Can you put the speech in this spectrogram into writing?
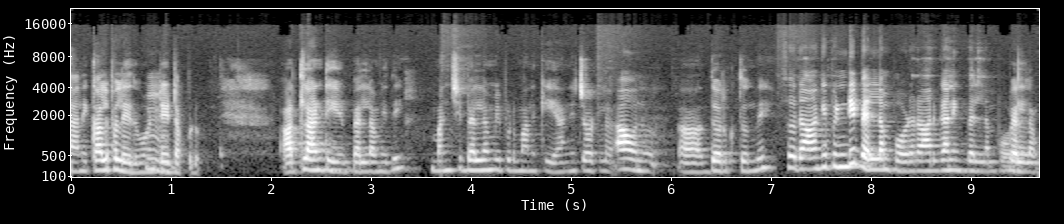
కానీ కలపలేదు వండేటప్పుడు. అట్లాంటి బెల్లం ఇది. మంచి బెల్లం ఇప్పుడు మనకి అన్ని చోట్ల అవును. దొరుకుతుంది. సో రాగి పిండి బెల్లం పౌడర్ ఆర్గానిక్ బెల్లం పౌడర్. బెల్లం.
